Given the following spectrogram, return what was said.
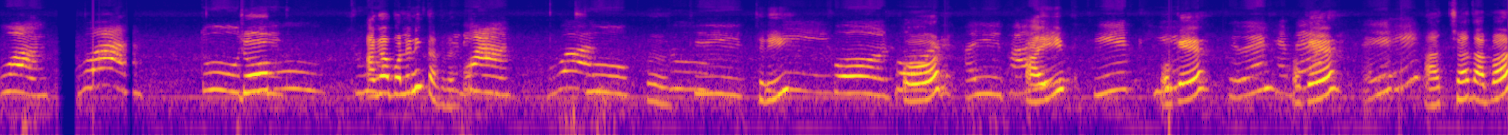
ওয়ান আগে বলে নি তারপরে? Three four five okay okay আচ্ছা তারপর?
